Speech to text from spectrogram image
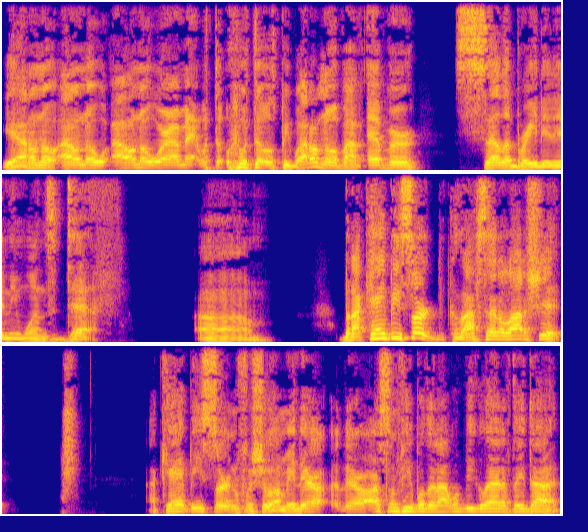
yeah, I don't know. I don't know. I don't know where I'm at with the, with those people. I don't know if I've ever celebrated anyone's death. Um, but I can't be certain because I've said a lot of shit. I can't be certain for sure. I mean, there, there are some people that I would be glad if they died.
